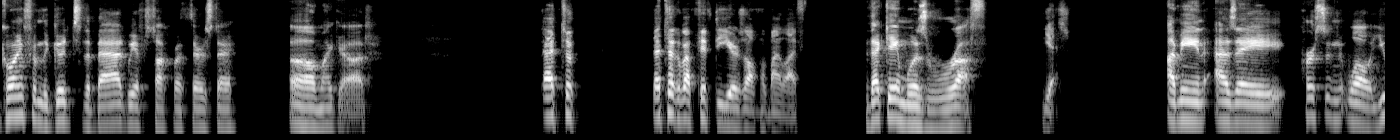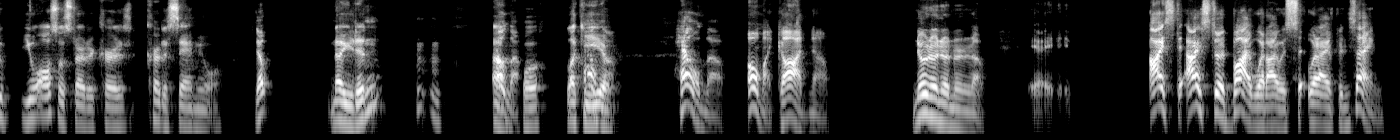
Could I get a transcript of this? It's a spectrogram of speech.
going from the good to the bad, we have to talk about Thursday. Oh my God. That took that took about 50 years off of my life. That game was rough. Yes. I mean, as a person, well, you you also started Curtis, Curtis Samuel. Nope. No, you didn't. Mm-mm. Oh, Hell no. well, lucky Hell you. no. Hell no. Oh my God, no. No, no, no, no, no, no. I st- I stood by what I was what I've been saying.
